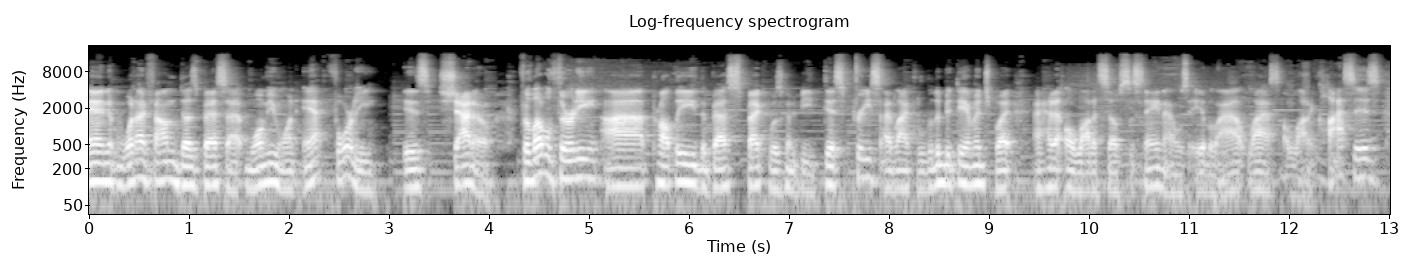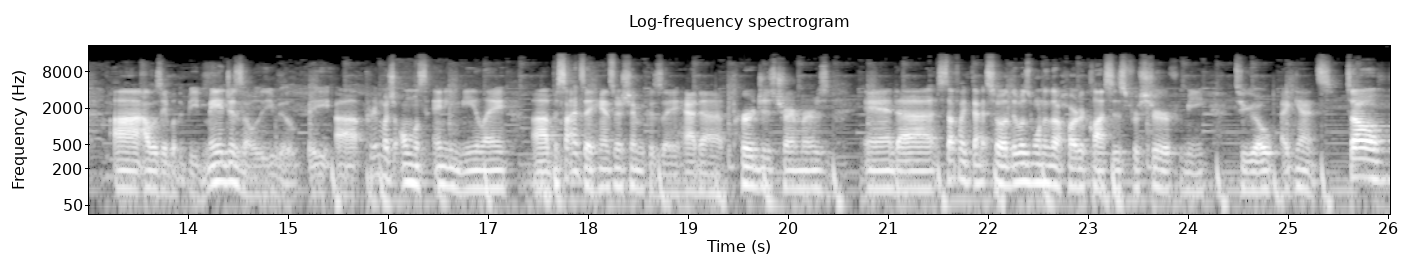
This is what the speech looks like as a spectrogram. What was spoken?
And what I found does best at 1v1 at 40 is shadow. For level 30, uh, probably the best spec was going to be Disc Priest. I lacked a little bit damage, but I had a lot of self-sustain. I was able to outlast a lot of classes. Uh, I was able to beat mages. I was able to beat uh, pretty much almost any melee, uh, besides the Handsome Shim because they had uh, purges, tremors, and uh, stuff like that. So that was one of the harder classes for sure for me to go against. So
